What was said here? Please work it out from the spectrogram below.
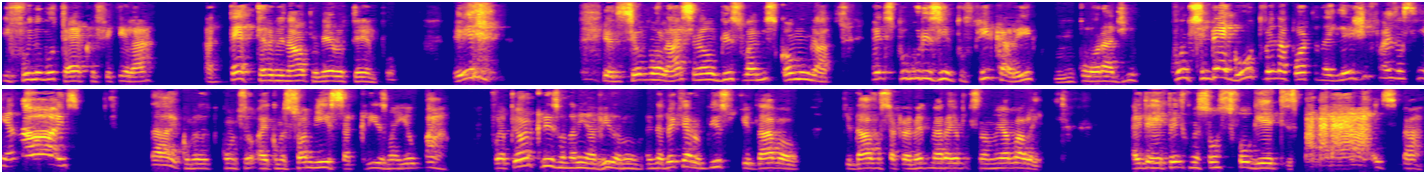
E fui no boteco e fiquei lá até terminar o primeiro tempo. E eu disse: Eu vou lá, senão o bispo vai me excomungar. Ele disse pro gurizinho: Tu fica ali, um coloradinho. Quando se der gol, tu vem na porta da igreja e faz assim: É nóis! Aí começou, aí começou a missa, a crisma, e eu, ah, foi a pior crisma da minha vida. Não, ainda bem que era o bispo que dava, que dava o sacramento, não era eu, porque senão não ia valer. Aí, de repente, começou uns foguetes. disse, ah,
